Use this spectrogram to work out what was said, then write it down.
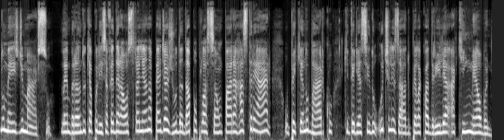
no mês de março. Lembrando que a Polícia Federal Australiana pede ajuda da população para rastrear o pequeno barco que teria sido utilizado pela quadrilha aqui em Melbourne.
